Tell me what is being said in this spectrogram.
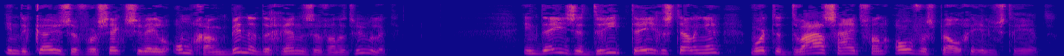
in de keuze voor seksuele omgang binnen de grenzen van het huwelijk. In deze drie tegenstellingen wordt de dwaasheid van overspel geïllustreerd.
